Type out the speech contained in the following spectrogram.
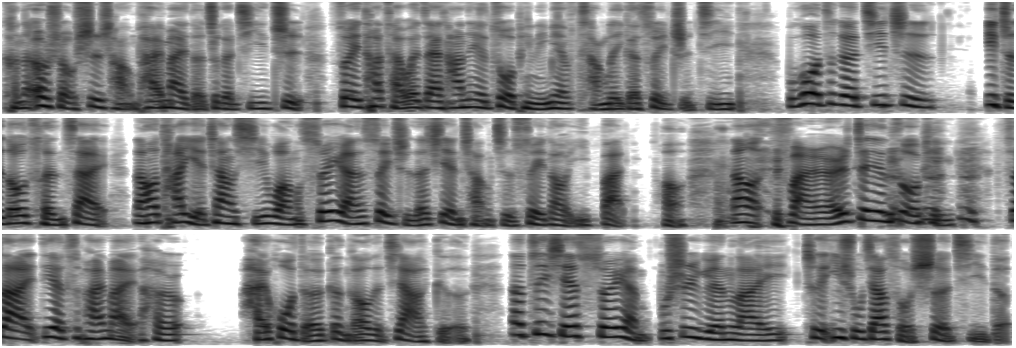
可能二手市场拍卖的这个机制，所以他才会在他那个作品里面藏了一个碎纸机。不过这个机制一直都存在，然后他也这样希望，虽然碎纸的现场只碎到一半。好，那反而这件作品在第二次拍卖和还获得更高的价格。那这些虽然不是原来这个艺术家所设计的，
